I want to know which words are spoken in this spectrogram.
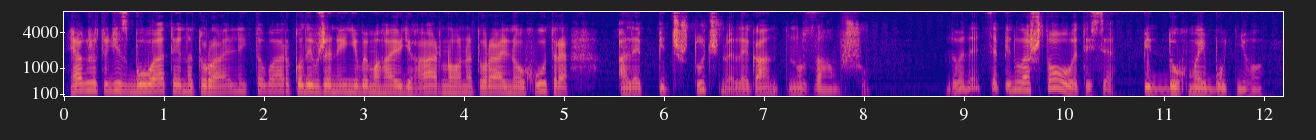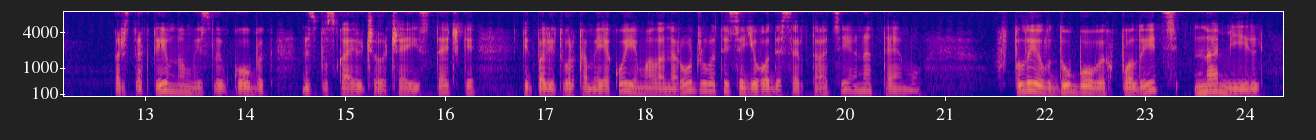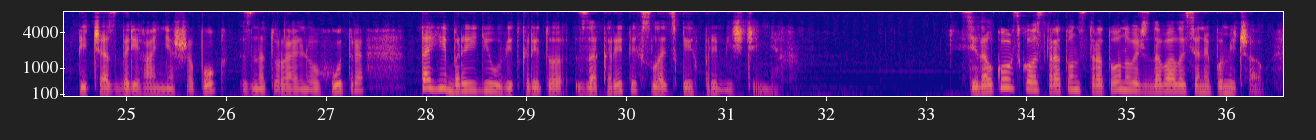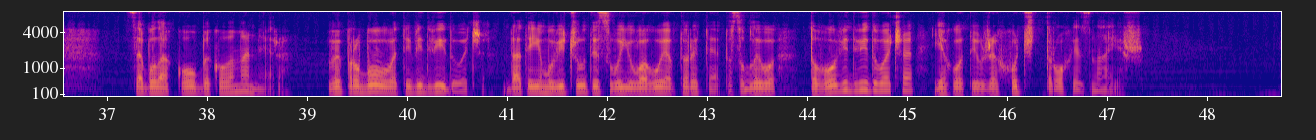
Як же тоді збувати натуральний товар, коли вже нині вимагають гарного натурального хутра, але під штучну елегантну замшу? Доведеться підлаштовуватися під дух майбутнього. Перспективно мислив ковбик, не спускаючи очей із течки, під палітурками якої мала народжуватися його дисертація на тему Вплив дубових полиць на міль під час зберігання шапок з натурального хутра та гібридів у відкрито закритих складських приміщеннях. Сідалковського Стратон Стратонович, здавалося, не помічав. Це була ковбикова манера випробовувати відвідувача, дати йому відчути свою вагу і авторитет, особливо того відвідувача, якого ти вже хоч трохи знаєш.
